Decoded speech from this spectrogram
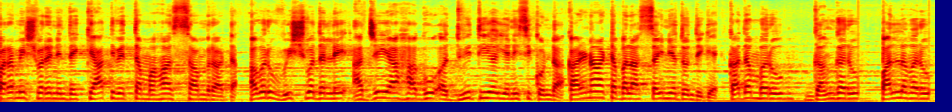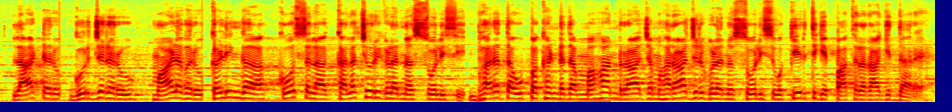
ಪರಮೇಶ್ವರನೆಂದೇ ಖ್ಯಾತಿವೆತ್ತ ಮಹಾ ಸಾಮ್ರಾಟ. ಅವರು ವಿಶ್ವದಲ್ಲೇ ಅಜೇಯ ಹಾಗೂ ಅದ್ವಿತೀಯ ಎನಿಸಿಕೊಂಡ ಕರ್ನಾಟಬಲ ಸೈನ್ಯದೊಂದಿಗೆ ಕದಂಬರು, ಗಂಗರು, ಪಲ್ಲವರು, ಲಾಟರು, ಗುರ್ಜರರು, ಮಾಳವರು, ಕಳಿಂಗ, ಕೋಸಲ ಕಲಚುರಿಗಳನ್ನ ಸೋಲಿಸಿ ಭರತ ಉಪಖಂಡದ ಮಹಾನ್ ರಾಜ ಮಹಾರಾಜರುಗಳನ್ನು ಸೋಲಿಸುವ ಕೀರ್ತಿಗೆ ಪಾತ್ರರಾಗಿದ್ದಾರೆ.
